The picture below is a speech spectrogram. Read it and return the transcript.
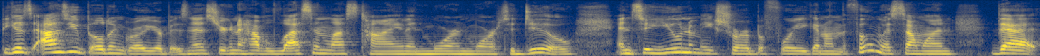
because as you build and grow your business, you're going to have less and less time and more and more to do. And so you want to make sure before you get on the phone with someone that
